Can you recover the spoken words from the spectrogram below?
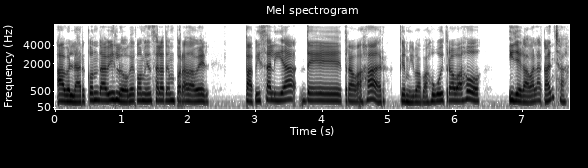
hablar con David luego que comienza la temporada a ver. Papi salía de trabajar, que mi papá jugó y trabajó, y llegaba a la cancha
